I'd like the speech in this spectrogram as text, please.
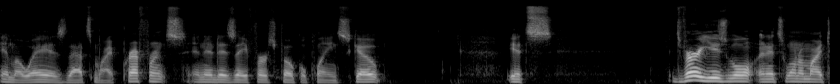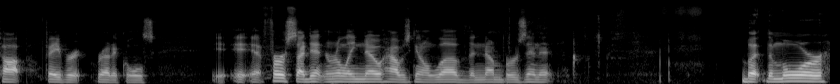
MOA as that's my preference and it is a first focal plane scope. It's, it's very usable and it's one of my top favorite reticles it, at first I didn't really know how I was going to love the numbers in it. But the more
